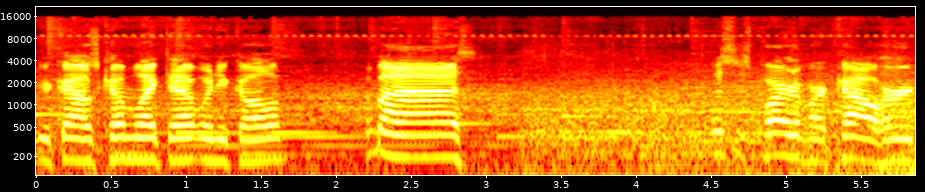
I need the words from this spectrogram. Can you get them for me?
Your cows come like that when you call them? Bye-bye. This is part of our cow herd.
